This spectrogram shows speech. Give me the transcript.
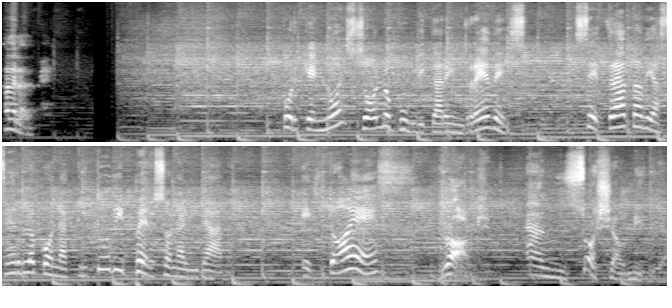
Adelante. Porque no es solo publicar en redes se trata de hacerlo con actitud y personalidad. Esto es Rock and Social Media.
